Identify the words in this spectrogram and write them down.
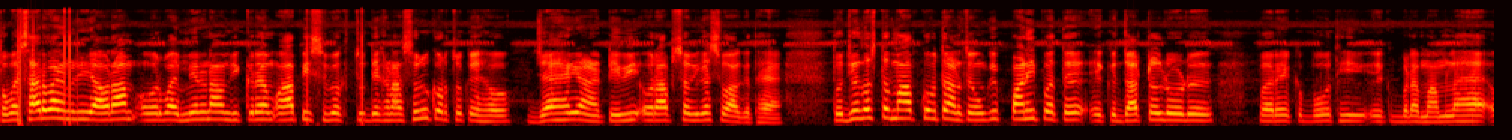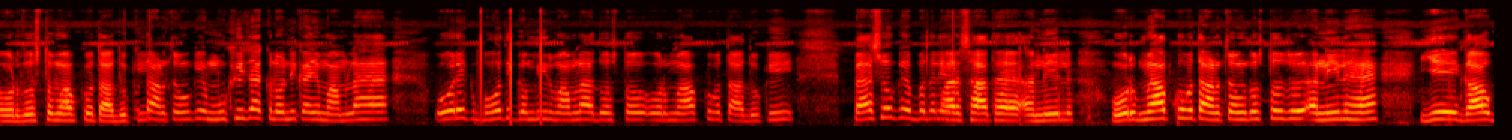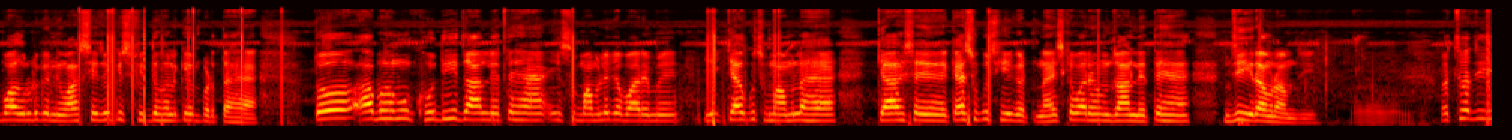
तो भाई सारे भाई, मेरी राम राम और भाई, मेरा नाम विक्रम, आप इस वक्त जो देखना शुरू कर चुके हो जय हरियाणा टीवी और आप सभी का स्वागत है। तो जी दोस्तों, मैं आपको बताना चाहूँगी, पानीपत एक जाटल रोड पर एक बहुत ही एक बड़ा मामला है और दोस्तों, मैं आपको बता दूँ कि बताना चाहूँगी मुखीजा कॉलोनी का ये मामला है और एक बहुत ही गंभीर मामला है दोस्तों, और मैं आपको बता दूँ कि पैसों के बदले हमारे साथ है अनिल, और मैं आपको बताना चाहूँगा दोस्तों, जो अनिल है, ये गाँव बादरूड के निवासी है, जो कि सिद्ध हल्के में पड़ता है। तो अब हम खुद ही जान लेते हैं इस मामले के बारे में ये क्या कुछ मामला है क्या से कैसे कुछ ये घटना है इसके बारे में हम जान लेते हैं। जी राम राम जी। अच्छा जी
